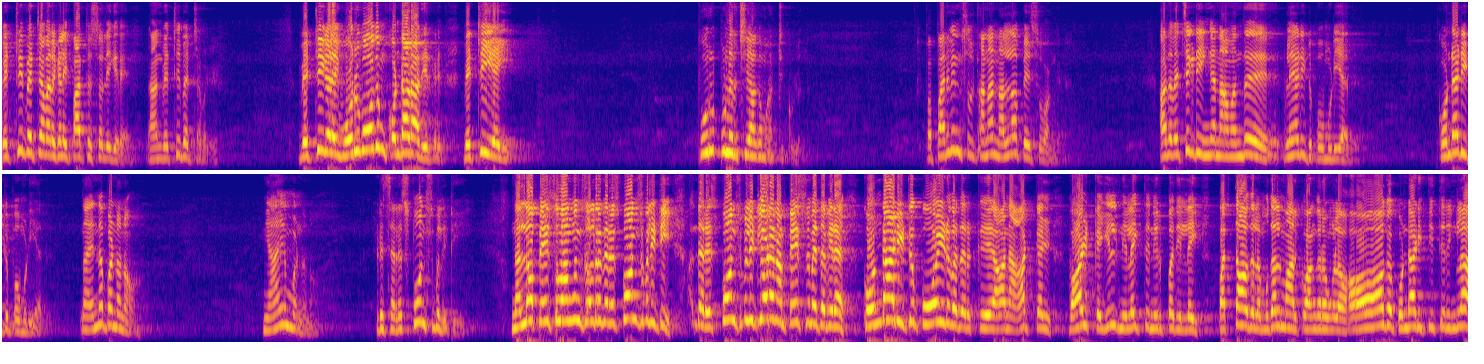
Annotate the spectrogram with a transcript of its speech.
வெற்றி பெற்றவர்களை பார்த்து சொல்லுகிறேன். நான் வெற்றி பெற்றவள். வெற்றிகளை ஒருபோதும் கொண்டாடாதீர்கள். வெற்றியை பொறுப்புணர்ச்சியாக மாற்றிக்கொள்ளுங்கள். இப்போ பர்வீன் சுல்தானா நல்லா பேசுவாங்க. அதை வச்சுக்கிட்டு இங்கே நான் வந்து விளையாடிட்டு போக முடியாது. கொண்டாடிட்டு போக முடியாது. நான் என்ன பண்ணணும்? நியாயம் பண்ணணும். இட்ஸ் அ ரெஸ்பான்சிபிலிட்டி நல்லா பேசுவாங்கன்னு சொல்றது ரெஸ்பான்சிபிலிட்டி அந்த ரெஸ்பான்சிபிலிட்டியோட நான் பேசுமே தவிர கொண்டாடிட்டு போயிடுவதற்கு ஆன ஆட்கள் வாழ்க்கையில் நிலைத்து நிற்பதில்லை. பத்தாவதுல முதல் மார்க் வாங்குறவங்கள ஆக கொண்டாடி தீத்துறீங்களா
